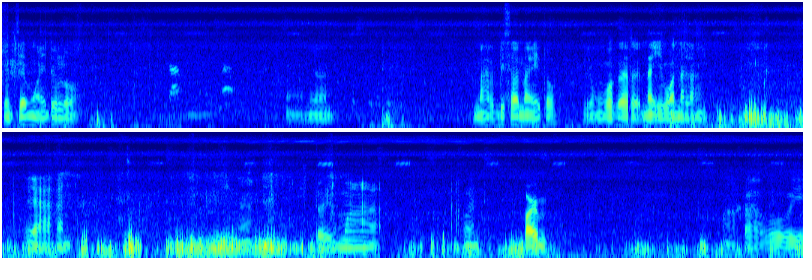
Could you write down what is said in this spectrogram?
Yan siya mga idol oh. Ayan. Naharbisan na ito. Yung baga naiwan na lang. Ayan. Ito yung mga akuan, farm. Mga kahoy.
